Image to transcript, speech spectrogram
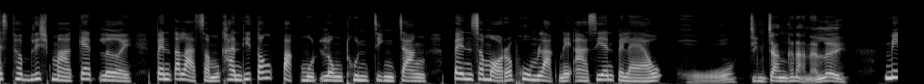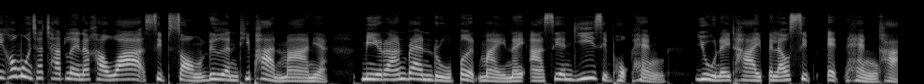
established market เลย เป็นตลาดสำคัญที่ต้องปักหมุดลงทุนจริงจัง เป็นสมรภูมิหลักในอาเซียนไปแล้ว โห จริงจังขนาดนั้นเลย มีข้อมูลชัดๆเลยนะคะว่า 12 เดือนที่ผ่านมาเนี่ย มีร้านแบรนด์หรูเปิดใหม่ในอาเซียน 26 แห่ง อยู่ในไทยไปแล้ว 11 แห่งค่ะ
